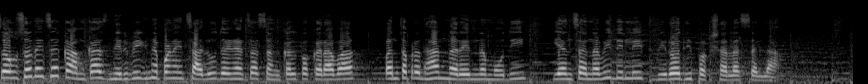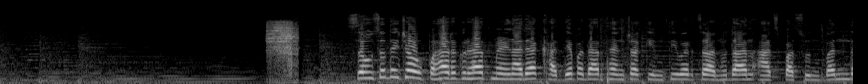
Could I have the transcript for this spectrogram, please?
संसदेचं कामकाज निर्विघ्नपणे चालू देण्याचा संकल्प करावा पंतप्रधान नरेंद्र मोदी यांचा नवी दिल्लीत विरोधी पक्षाला सल्ला. संसदेच्या उपहारगृहात मिळणाऱ्या खाद्यपदार्थांच्या किमतीवरचं अनुदान आजपासून बंद.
